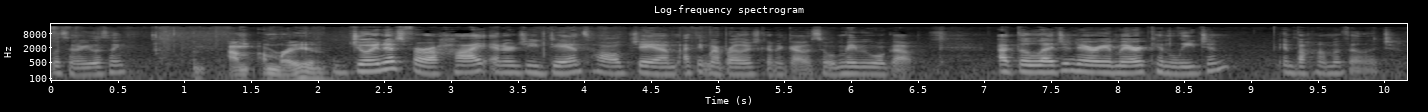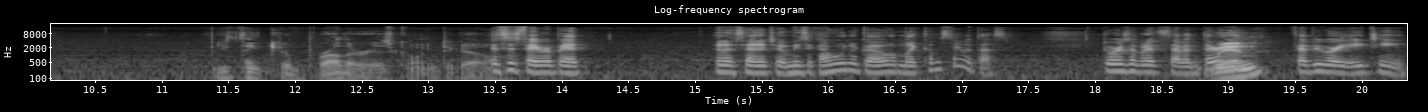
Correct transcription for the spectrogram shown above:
Listen, are you listening? I'm, I'm right here. Join us for a high energy dance hall jam. I think my brother's going to go, so maybe we'll go. At the legendary American Legion in Bahama Village. You think your brother is going to go? It's his favorite band. And I sent it to him. He's like, I want to go. I'm like, come stay with us. Doors open at 7.30. When? February 18th.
